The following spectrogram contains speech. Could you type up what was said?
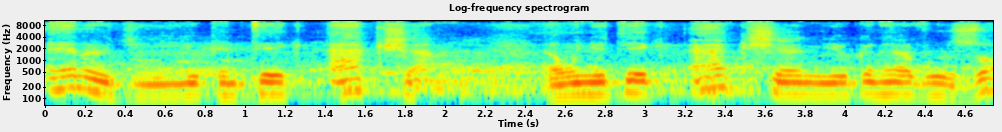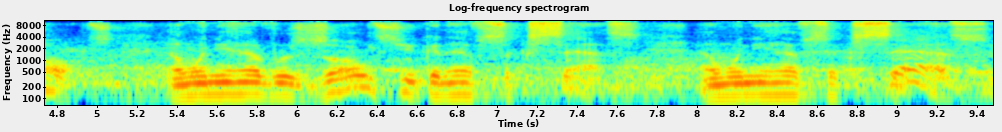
energy, you can take action. And when you take action, you can have results. And when you have results, you can have success. And when you have success,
